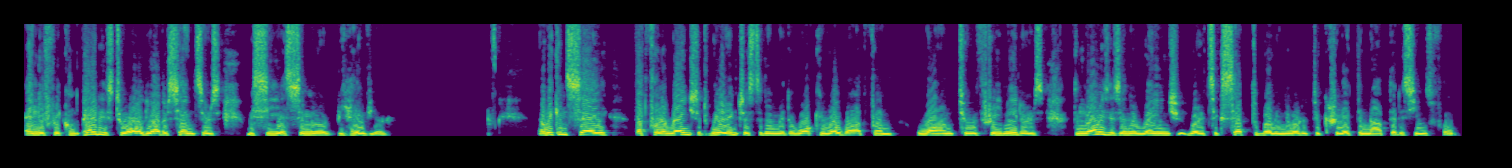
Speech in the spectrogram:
And if we compare this to all the other sensors, we see a similar behavior. And we can say that for a range that we're interested in with a walking robot from one, two, three meters, the noise is in a range where it's acceptable in order to create the map that is useful.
